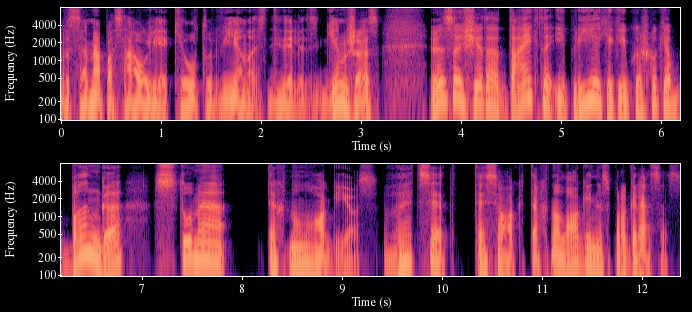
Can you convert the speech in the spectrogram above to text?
visame pasaulyje kiltų vienas didelis ginčas, visą šitą daiktą į priekį kaip kažkokią bangą stumia technologijos. That's it. Tiesiog technologinis progresas.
